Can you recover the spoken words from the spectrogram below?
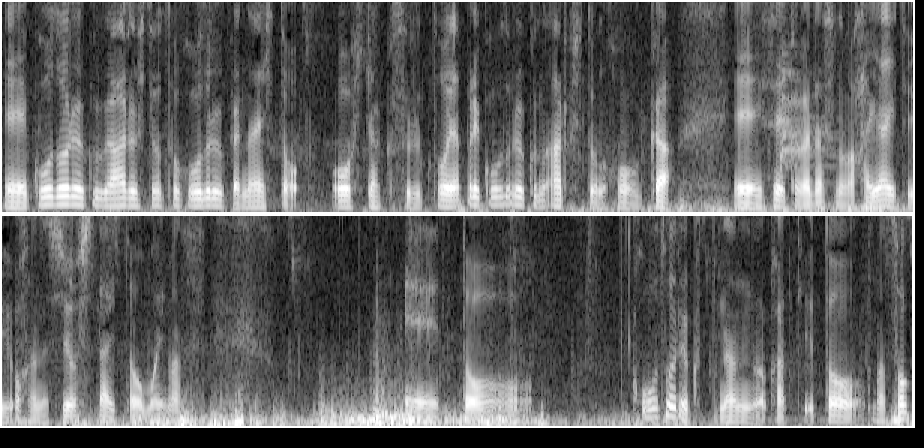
えー行動力がある人と行動力がない人を比較するとやっぱり行動力のある人の方が、えー成果が出すのが早いというお話をしたいと思います。えっと行動力って何なのかっていうと、まあ、即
